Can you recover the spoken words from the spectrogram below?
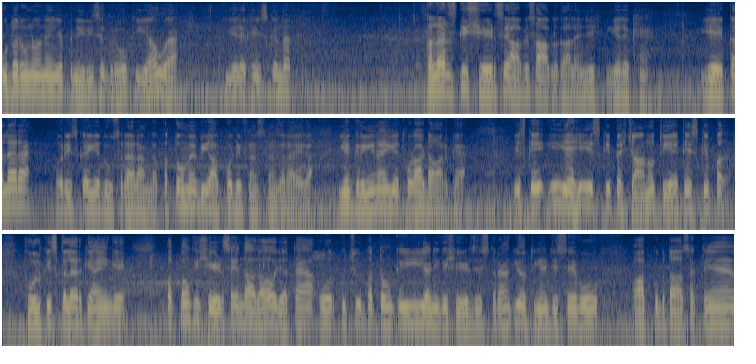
उधर उन्होंने ये पनीरी से ग्रो किया हुआ है। ये देखें, इसके अंदर कलर्स की शेड से आप हिसाब लगा लें जी। ये देखें, ये एक कलर है और इसका ये दूसरा रंग है। पत्तों में भी आपको डिफरेंस नज़र आएगा। ये ग्रीन है, ये थोड़ा डार्क है। इसके, यही इसकी पहचान होती है कि इसके फूल किस कलर के आएँगे। पत्तों की शेड से अंदाज़ा हो जाता है और कुछ पत्तों की, यानी कि शेड्स इस तरह की होती हैं जिससे वो आपको बता सकते हैं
